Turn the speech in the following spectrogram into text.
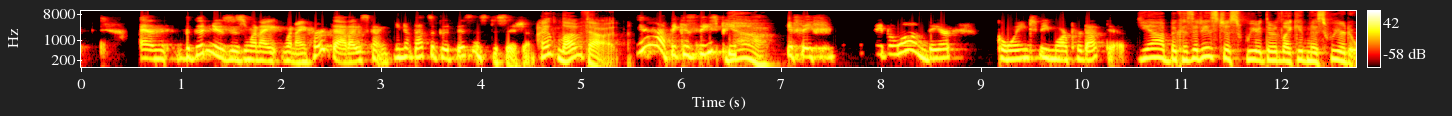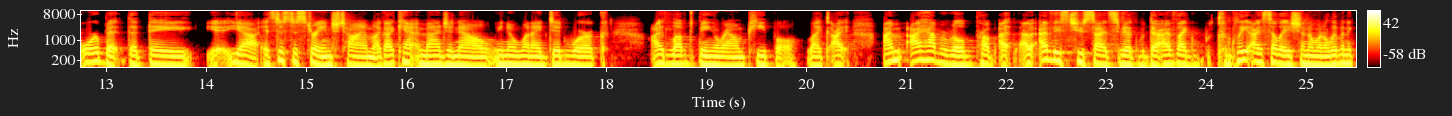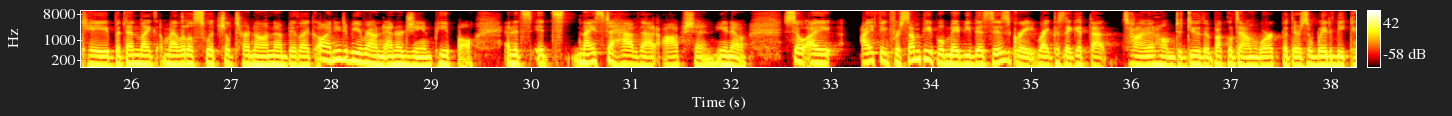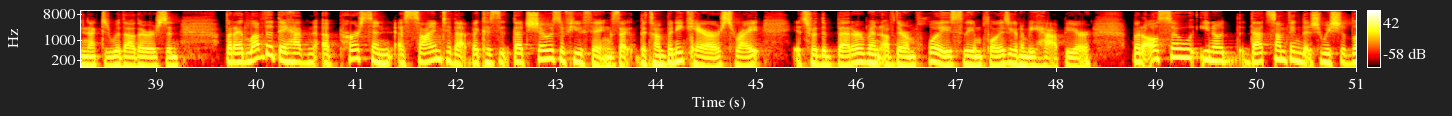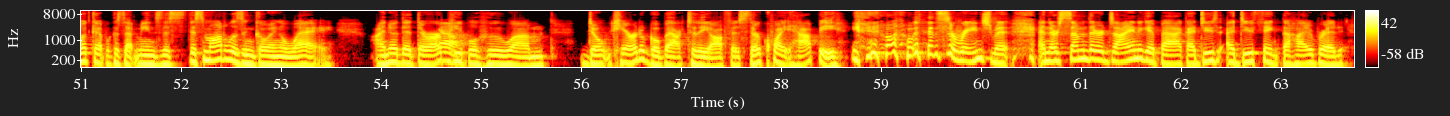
And the good news is when I when I heard that, I was going, you know, that's a good business decision. I love that. Yeah, because these people, yeah. if they they belong, they're going to be more productive. Yeah, because it is just weird. They're like in this weird orbit that they, yeah, it's just a strange time. Like I can't imagine now, you know, when I did work I loved being around people. Like I, I'm, I have a real problem. I, I, have these two sides to be like, I have like complete isolation. I want to live in a cave, but then like my little switch will turn on and I'll be like, oh, I need to be around energy and people. And it's, it's nice to have that option, you know? So I, I think for some people, maybe this is great, right? Because they get that time at home to do the buckle down work, but there's a way to be connected with others. And, but I love that they have a person assigned to that because that shows a few things that the company cares, right? It's for the betterment of their employees. So the employees are going to be happier, but also, you know, that's something that we should look at because that means this, this model isn't going away. I know that there are yeah. people who, um, don't care to go back to the office. They're quite happy, you know, with this arrangement. And there's some that are dying to get back. I do, I do think the hybrid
